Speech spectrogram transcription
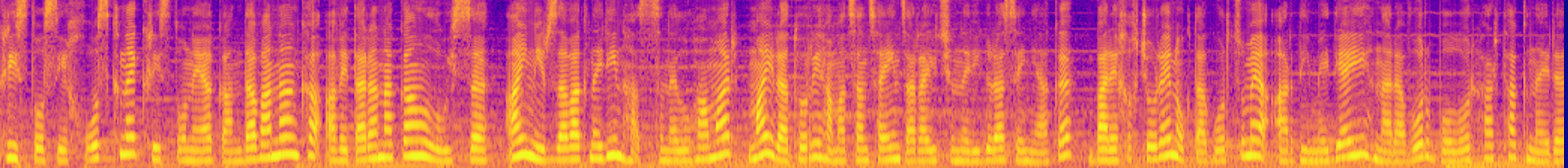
Քրիստոսի խոսքն է քրիստոնեական դավանանքը, ավետարանական լույսը, այն իր զավակներին հասցնելու համար Մայրաթորի համացանցային ծառայությունների գրասենյակը բարեխղճորեն օգտագործում է արդի մեդիայի հնարավոր բոլոր հարթակները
